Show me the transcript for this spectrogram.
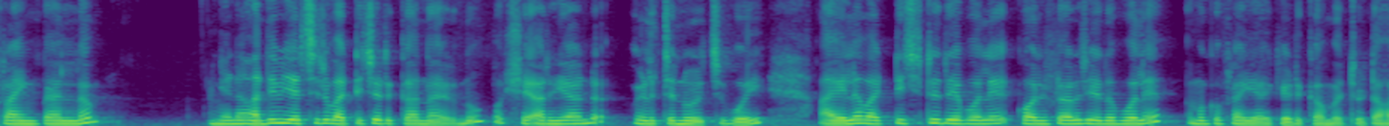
ഫ്രൈങ് പാനിൽ ഞാൻ ആദ്യം വിചാരിച്ചിട്ട് വറ്റിച്ചെടുക്കാമെന്നായിരുന്നു പക്ഷേ അറിയാണ്ട് വെളിച്ചെണ്ണ ഒഴിച്ചു പോയി. അയില വറ്റിച്ചിട്ട് ഇതേപോലെ കോളിഫ്ലവർ ചെയ്ത പോലെ നമുക്ക് ഫ്രൈ ആക്കി എടുക്കാൻ പറ്റും കേട്ടോ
